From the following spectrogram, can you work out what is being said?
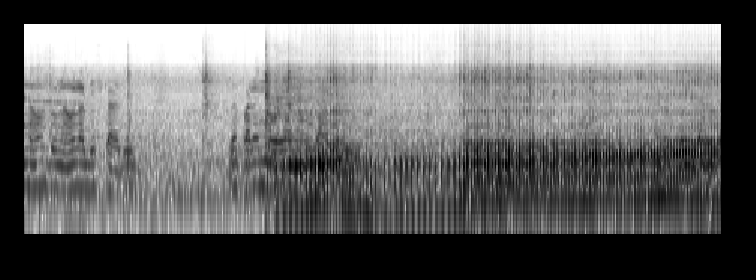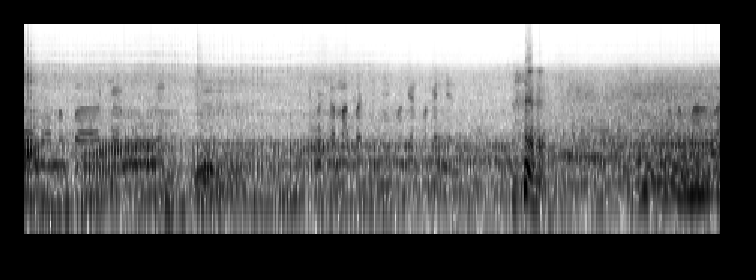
ano, doon ako na discarded. Kaya parang nawala ng gano'n. na magpa-termin nila. Hmm. Masama, pansinin ko dyan pag ganyan. Nakababa.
